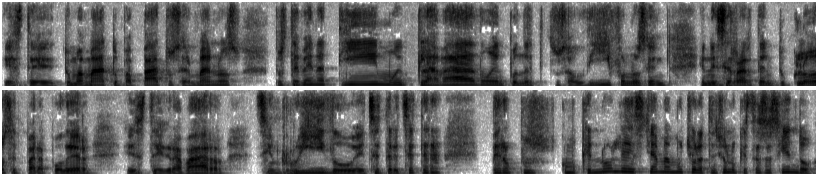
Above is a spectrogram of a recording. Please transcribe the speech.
Este, tu mamá, tu papá, tus hermanos, pues te ven a ti muy clavado en ponerte tus audífonos, en, en encerrarte en tu closet para poder este, grabar sin ruido, etcétera, etcétera pero pues como que no les llama mucho la atención lo que estás haciendo.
